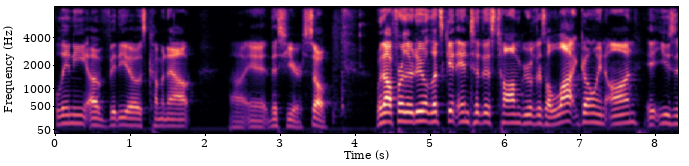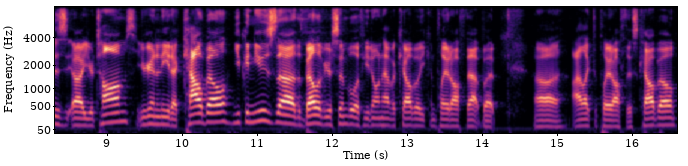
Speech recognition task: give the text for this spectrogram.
plenty of videos coming out uh, this year. So, without further ado, let's get into this tom groove. There's a lot going on. It uses uh, your toms. You're going to need a cowbell. You can use uh, the bell of your cymbal if you don't have a cowbell. You can play it off that, but I like to play it off this cowbell.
